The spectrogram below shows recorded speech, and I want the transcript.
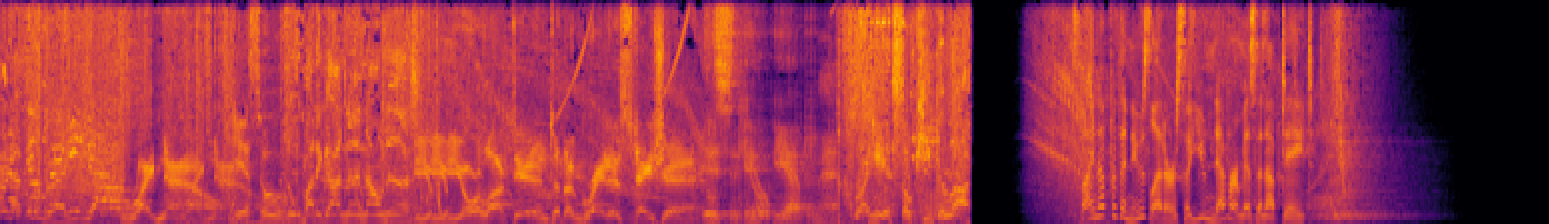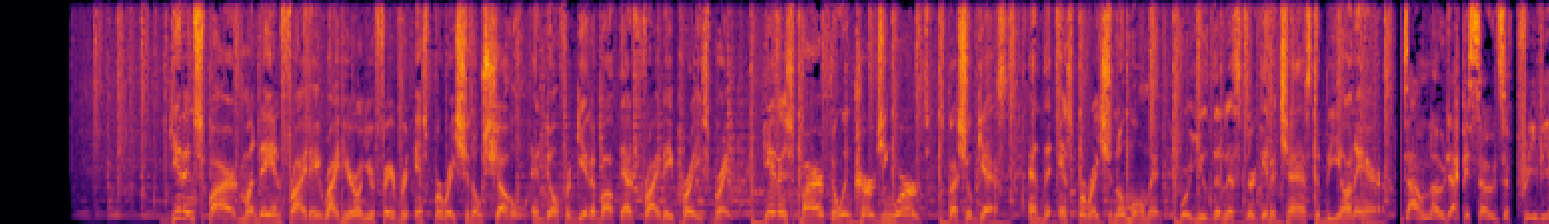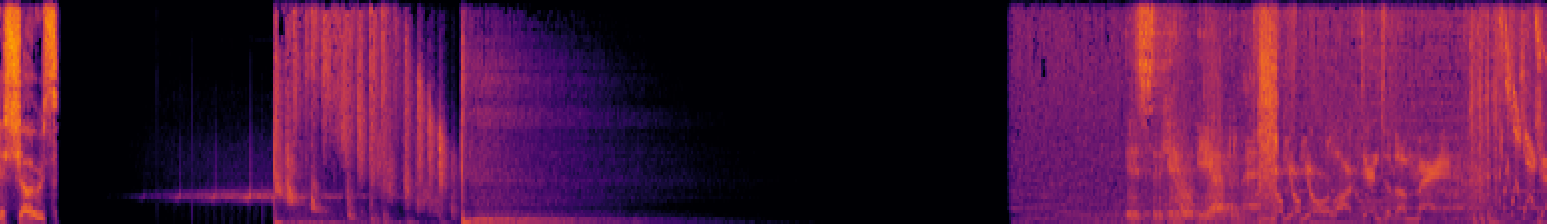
Turn up the radio. Right now, Guess who? Nobody got nothing on us. y- you're locked in to the greatest station. It's the KLP Aftermath. Right here, so keep it locked. Sign up for the newsletter so you never miss an update. Get inspired Monday and Friday right here on your favorite inspirational show. And don't forget about that Friday praise break. Get inspired through encouraging words, special guests, and the inspirational moment where you, the listener, get a chance to be on air. Download episodes of previous shows. It's the KLP Aftermath. You're, you're locked into the man.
